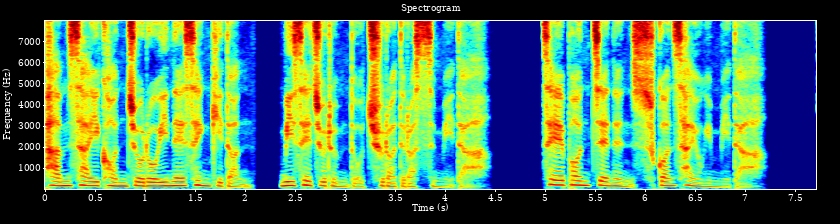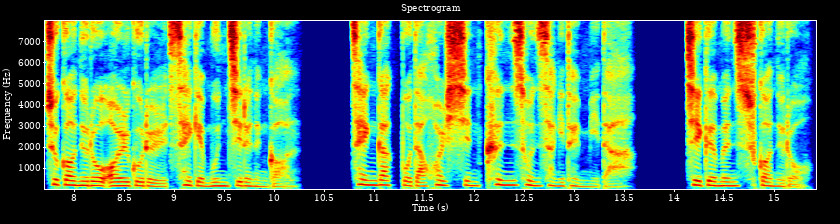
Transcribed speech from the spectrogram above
밤사이 건조로 인해 생기던 미세주름도 줄어들었습니다. 세 번째는 수건 사용입니다. 수건으로 얼굴을 세게 문지르는 건 생각보다 훨씬 큰 손상이 됩니다. 지금은 수건으로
